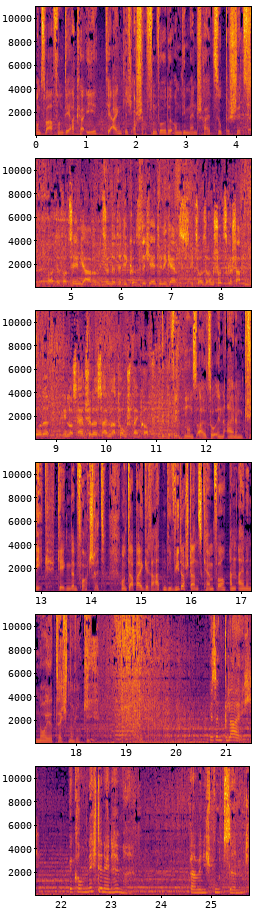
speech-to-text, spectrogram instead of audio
Und zwar von der KI, die eigentlich erschaffen wurde, um die Menschheit zu beschützen. Heute vor zehn Jahren zündete die künstliche Intelligenz, die zu unserem Schutz geschaffen wurde, in Los Angeles einen Atomsprengkopf. Wir befinden uns also in einem Krieg gegen den Fortschritt. Und dabei geraten die Widerstandskämpfer an eine neue Technologie. Wir sind gleich. Wir kommen nicht in den Himmel, weil wir nicht gut sind.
